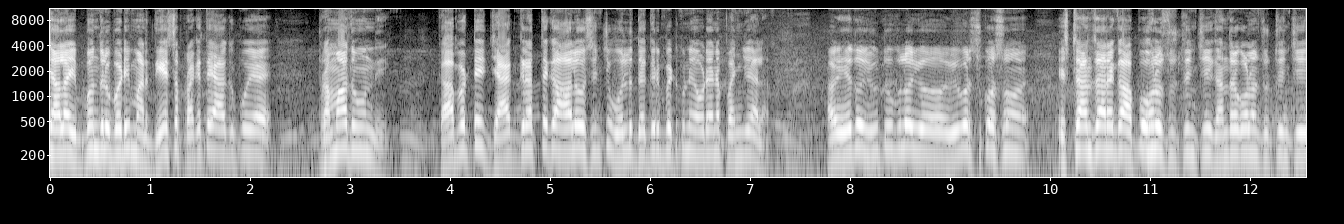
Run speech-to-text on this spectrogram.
చాలా ఇబ్బందులు పడి మన దేశ ప్రగతి ఆగిపోయే ప్రమాదం ఉంది. కాబట్టి జాగ్రత్తగా ఆలోచించి ఒళ్ళు దగ్గర పెట్టుకుని ఎవడైనా పనిచేయాలి అవి ఏదో యూట్యూబ్లో వ్యూవర్స్ కోసం ఇష్టానుసారంగా అపోహలు సృష్టించి గందరగోళం సృష్టించి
